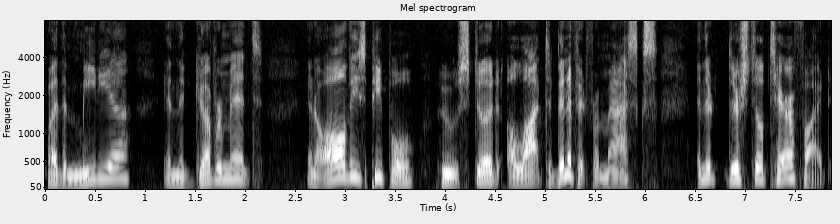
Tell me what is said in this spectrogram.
by the media and the government and all these people who stood a lot to benefit from masks and they're they're still terrified.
